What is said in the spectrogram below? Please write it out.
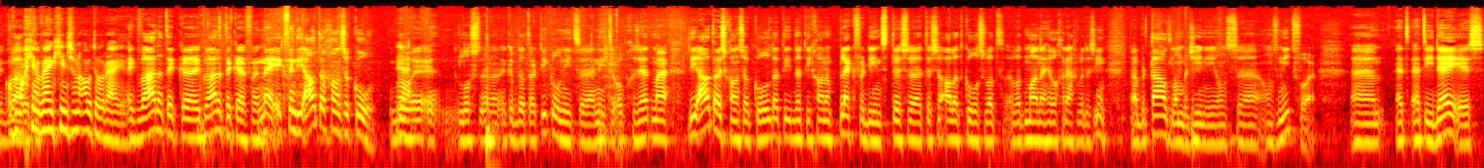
ik Of mag je een weekje in zo'n auto rijden? Ik wou dat ik, eh, ik wou dat ik even. Nee, ik vind die auto gewoon zo cool. Ik, bedoel, Ja. los, ik heb dat artikel niet, niet erop gezet. Maar die auto is gewoon zo cool dat die, dat die gewoon een plek verdient tussen, tussen al het cools wat, wat mannen heel graag willen zien. Daar betaalt Lamborghini ons, ons niet voor. Ehm, het, het idee is,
